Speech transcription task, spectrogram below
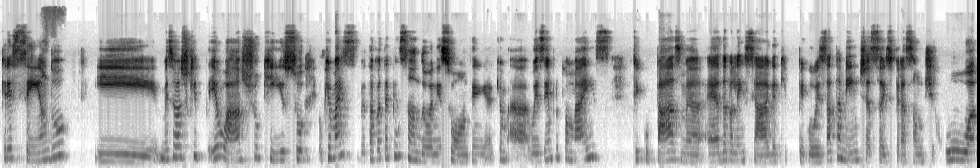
crescendo e, mas eu acho que eu acho que isso, o que eu mais, eu estava até pensando nisso ontem, é que a, o exemplo que eu mais fico pasma é da Balenciaga que pegou exatamente essa inspiração de rua,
